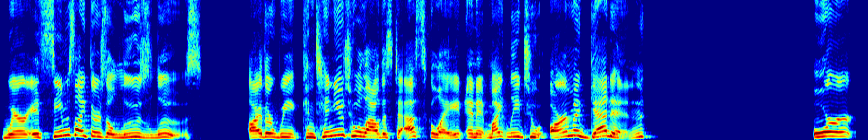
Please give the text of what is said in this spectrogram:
where it seems like there's a lose lose. Either we continue to allow this to escalate and it might lead to Armageddon, or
